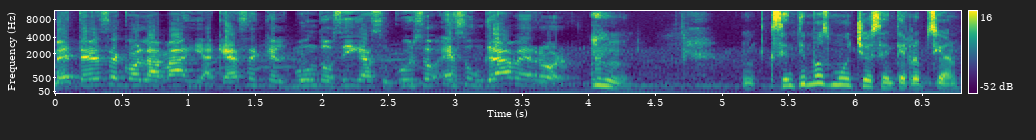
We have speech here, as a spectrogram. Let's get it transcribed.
Meterse con la magia que hace que el mundo siga su curso es un grave error. Sentimos mucho esa interrupción.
